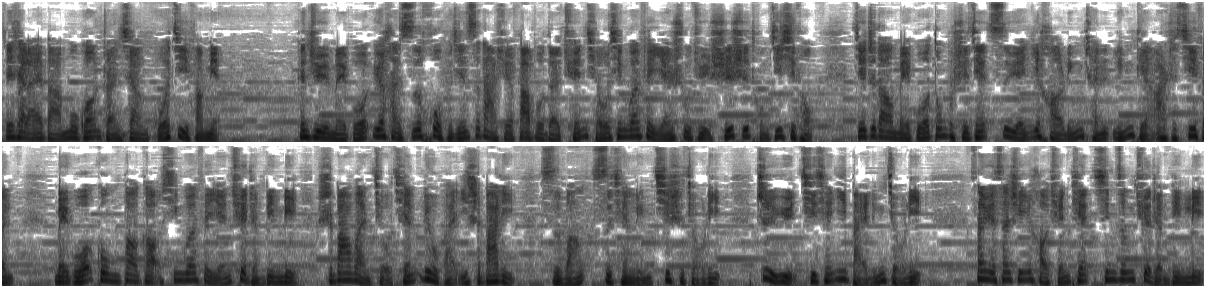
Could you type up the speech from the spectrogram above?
接下来，把目光转向国际方面。根据美国约翰斯霍普金斯大学发布的全球新冠肺炎数据实时统计系统，截止到美国东部时间四月一号凌晨零点二十七分，美国共报告新冠肺炎确诊病例十八万九千六百一十八例，死亡四千零七十九例，治愈七千一百零九例。三月三十一号全天新增确诊病例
